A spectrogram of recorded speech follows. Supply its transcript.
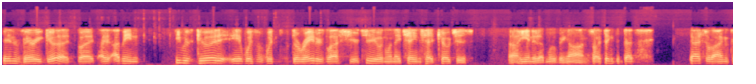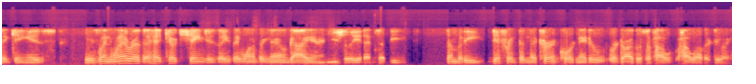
been very good, but I, I mean, he was good with with the Raiders last year too. And when they changed head coaches, uh, he ended up moving on. So I think that that's that's what I'm thinking is is when whenever the head coach changes, they they want to bring their own guy in, and usually it ends up being somebody different than the current coordinator, regardless of how how well they're doing.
